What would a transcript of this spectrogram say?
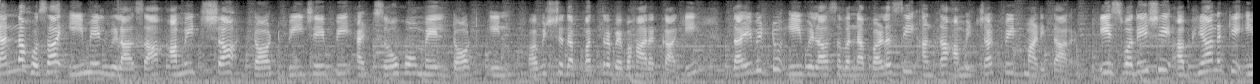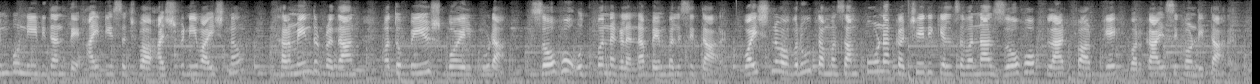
ನನ್ನ ಹೊಸ ಇಮೇಲ್ ವಿಳಾಸ Amit Shah dot BJP at Zoho mail dot in ಭವಿಷ್ಯದ ಪತ್ರ ವ್ಯವಹಾರಕ್ಕಾಗಿ ದಯವಿಟ್ಟು ಈ ವಿಳಾಸವನ್ನ ಬಳಸಿ ಅಂತ ಅಮಿತ್ ಶಾ ಟ್ವೀಟ್ ಮಾಡಿದ್ದಾರೆ. ಈ ಸ್ವದೇಶಿ ಅಭಿಯಾನಕ್ಕೆ ಇಂಬು ನೀಡಿದಂತೆ ಐಟಿ ಸಚಿವ ಅಶ್ವಿನಿ ವೈಷ್ಣವ್, ಧರ್ಮೇಂದ್ರ ಪ್ರಧಾನ್ ಮತ್ತು ಪಿಯೂಷ್ ಗೋಯಲ್ ಕೂಡ ಝೋಹೋ ಉತ್ಪನ್ನಗಳನ್ನು ಬೆಂಬಲಿಸಿದ್ದಾರೆ. ವೈಷ್ಣವ್ ಅವರು ತಮ್ಮ ಸಂಪೂರ್ಣ ಕಚೇರಿ ಕೆಲಸವನ್ನ ಝೋಹೋ ಪ್ಲಾಟ್ಫಾರ್ಮ್ಗೆ ವರ್ಗಾಯಿಸಿಕೊಂಡಿದ್ದಾರೆ.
